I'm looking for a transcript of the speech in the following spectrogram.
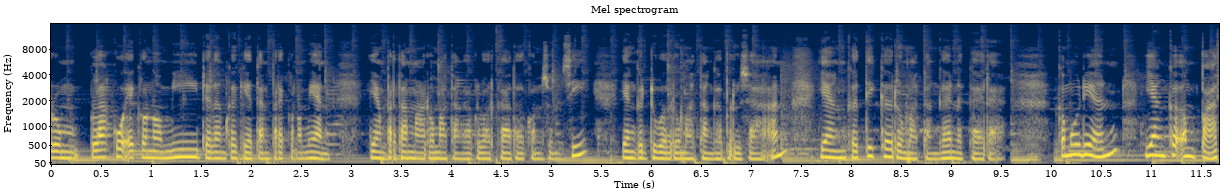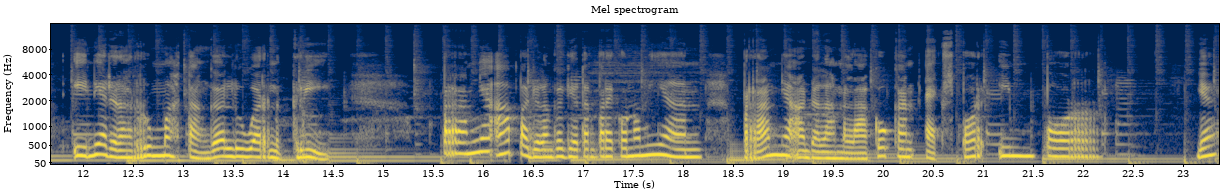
rum pelaku ekonomi dalam kegiatan perekonomian. Yang pertama rumah tangga keluarga atau konsumsi, yang kedua rumah tangga perusahaan, yang ketiga rumah tangga negara. Kemudian yang keempat ini adalah rumah tangga luar negeri. Perannya apa dalam kegiatan perekonomian? Perannya adalah melakukan ekspor impor. Ya,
